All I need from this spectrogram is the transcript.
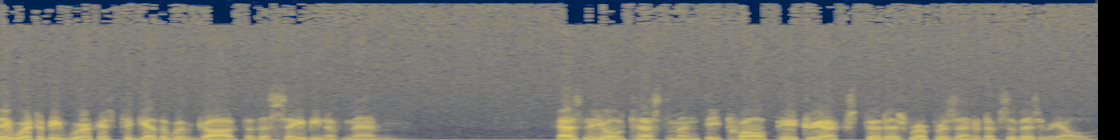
They were to be workers together with God for the saving of men. As in the Old Testament, the twelve patriarchs stood as representatives of Israel,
